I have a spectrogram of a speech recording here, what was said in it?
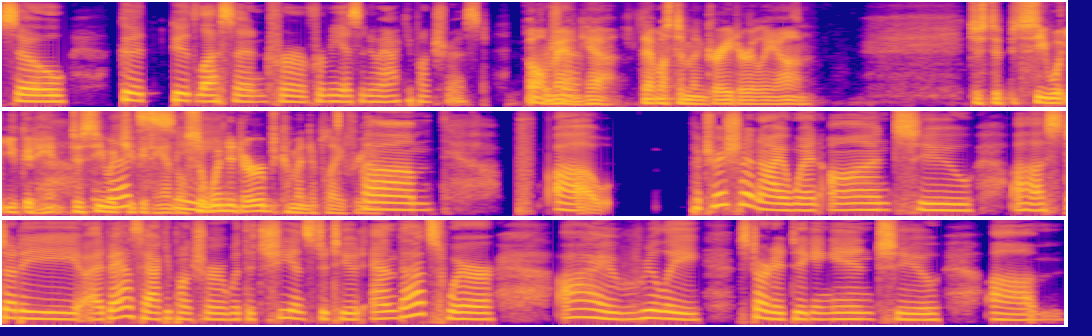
So good good lesson for for me as a new acupuncturist. Oh man, sure. yeah, that must have been great early on. Just to see what you could ha- to see what Let's you could handle. See. So when did herbs come into play for you? Um, uh, Patricia and I went on to uh, study advanced acupuncture with the Chi Institute, and that's where I really started digging into um,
